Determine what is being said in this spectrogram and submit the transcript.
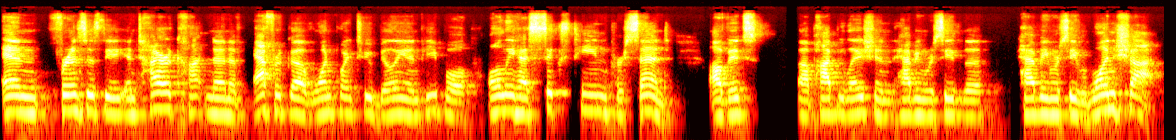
And for instance, the entire continent of Africa of 1.2 billion people only has 16% of its uh, population having received the having received one shot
